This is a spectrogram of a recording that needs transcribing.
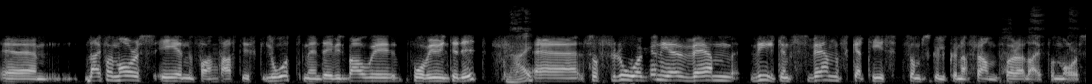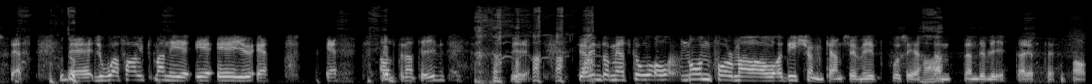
ehm, Life on Mars är en fantastisk låt, men David Bowie får vi ju inte dit. Eh, så frågan är vem, vilken svensk artist som skulle kunna framföra Life on Mars bäst. Eh, Loa Falkman är, är, är ju ett, ett alternativ. Jag vet inte om jag ska ha någon form av audition kanske. Vi får se Ja. vem, vem det blir därefter. Ja.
